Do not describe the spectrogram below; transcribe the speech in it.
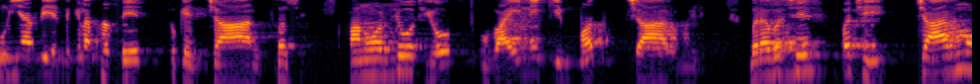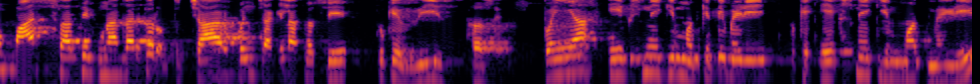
ગુણ્યા બે એટલે કેટલા થશે? તો કે ચાર થશે. આનો અર્થ એવો થયો, વાયની કિંમત ચાર મળી બરાબર છે? પછી ચારનો પાંચ સાથે ગુણાકાર કરો, તો ચાર પંચા કેટલા થશે? તો કે વીસ થશે. તો અહીંયા એક્સની કિંમત કેટલી મળી? તો કે એક્સની કિંમત મળી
